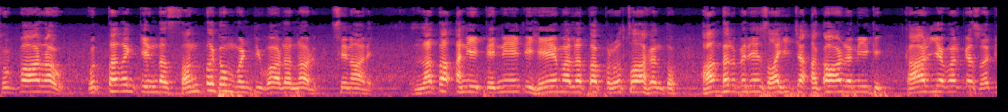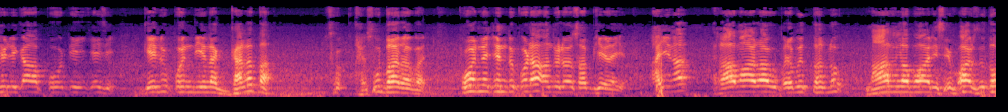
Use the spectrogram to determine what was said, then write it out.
సుబ్బారావు ఉత్తరం కింద సంతకం వంటి వాడన్నాడు సినారే. లత అనే తెన్నేటి హేమలత ప్రోత్సాహంతో ఆంధ్రప్రదేశ్ సాహిత్య అకాడమీకి కార్యవర్గ సభ్యుడిగా పోటీ చేసి గెలుపొందిన ఘనత సుబ్బారావు గారు. పూర్ణచంద్ కూడా అందులో సభ్యుడయ్యారు అయినా రామారావు ప్రభుత్వంలో నార్లవారి సిఫార్సుతో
